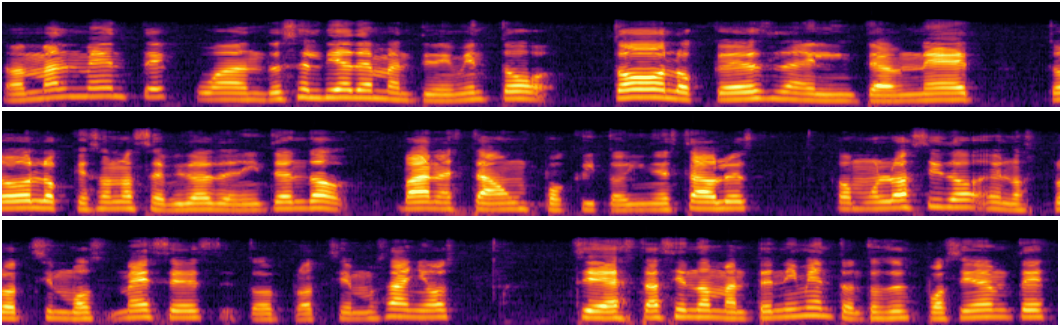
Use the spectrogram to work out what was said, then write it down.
normalmente cuando es el día de mantenimiento, todo lo que es el internet, todo lo que son los servidores de Nintendo van a estar un poquito inestables, como lo ha sido en los próximos meses, los próximos años, se está haciendo mantenimiento. Entonces, posiblemente,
